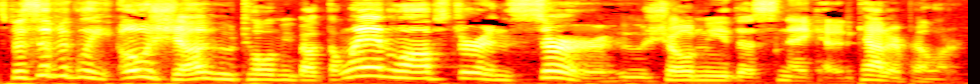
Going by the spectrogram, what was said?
Specifically OSHA, who told me about the land lobster, and Sir, who showed me the snake-headed caterpillar.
